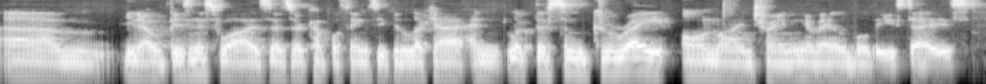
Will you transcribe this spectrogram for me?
Um, you know, business wise, those are a couple of things you can look at. And look, there's some great online training available these days.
